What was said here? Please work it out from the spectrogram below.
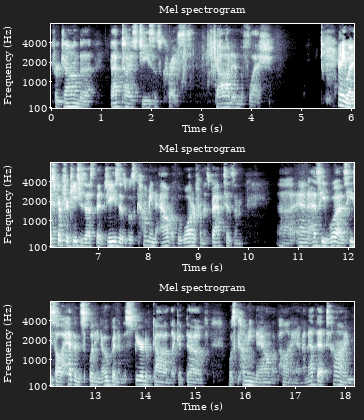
for John to baptize Jesus Christ, God in the flesh. Anyway, scripture teaches us that Jesus was coming out of the water from his baptism uh, and as he was, he saw heaven splitting open, and the Spirit of God, like a dove, was coming down upon him. And at that time,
